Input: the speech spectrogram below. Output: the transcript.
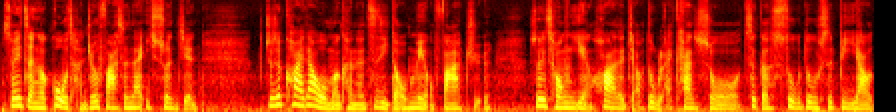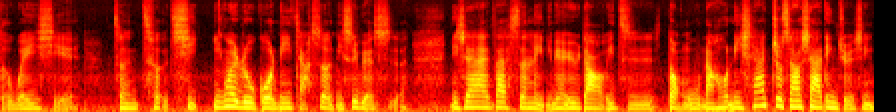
所以整个过程就发生在一瞬间，就是快到我们可能自己都没有发觉。所以从演化的角度来看说，这个速度是必要的威胁侦测器。因为如果你假设你是原始人，你现在在森林里面遇到一只动物，然后你现在就是要下定决心，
